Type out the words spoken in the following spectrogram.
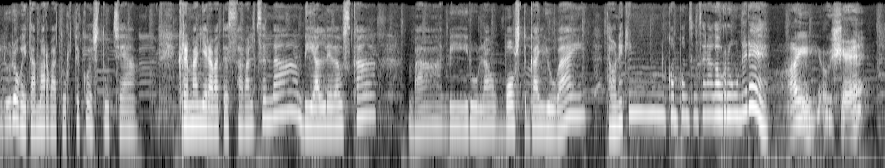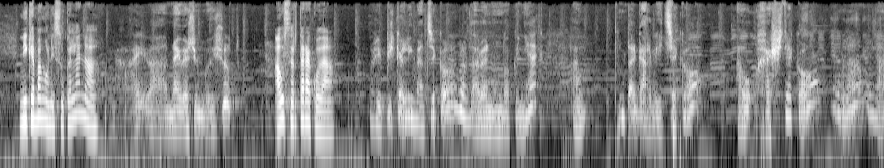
Irurogeita mar bat urteko estutxea. Kremailera batez zabaltzen da, bi alde dauzka, bat, bi, hiru, lau, bost gailu bai, eta honekin konpontzen zara gaur egun ere? ai, hoxe, Nik emango nizuke lana? Ai, ba, nahi bezungo izut. Hau zertarako da? Hori pixka limatzeko, gotaren ondokinak, hau punta garbitzeko, hau jasteko, hola, hola,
